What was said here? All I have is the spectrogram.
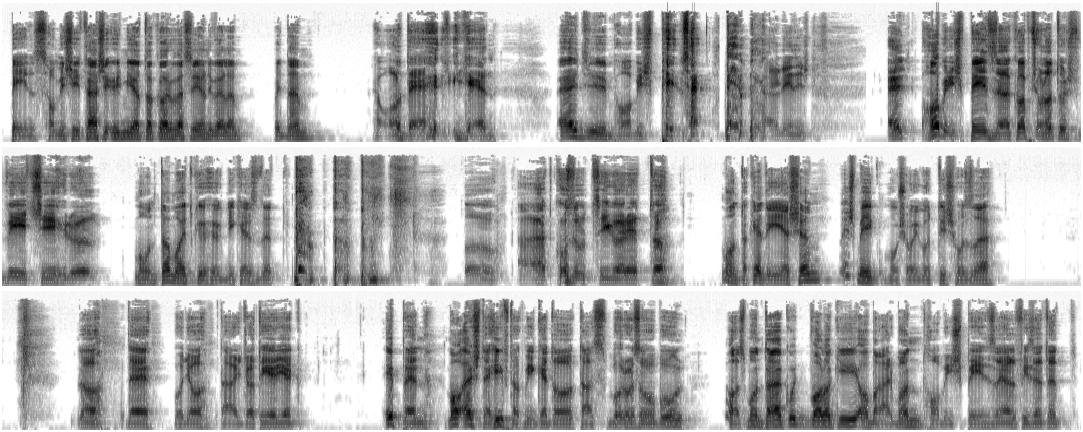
pénzhamisítási ügy miatt akar beszélni velem, vagy nem? Ja, de igen. Egy hamis pénz... Elnézést. Egy hamis pénzzel kapcsolatos védségről, mondta, majd köhögni kezdett. Ó, átkozott cigaretta, mondta kedélyesen, és még mosolygott is hozzá. Na, de hogy a tárgyra térjek. Éppen ma este hívtak minket a TASZ borozóból. Azt mondták, hogy valaki a bárban hamis pénzzel fizetett.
